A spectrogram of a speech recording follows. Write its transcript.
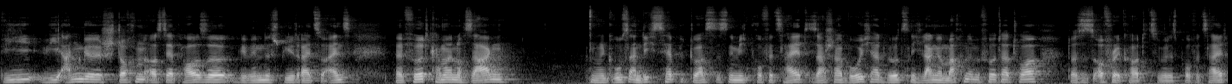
wie, wie angestochen aus der Pause, gewinnen das Spiel 3 zu 1. Bei Fürth kann man noch sagen, Gruß an dich, Sepp. Du hast es nämlich prophezeit. Sascha Burchardt wird es nicht lange machen im vierter Tor. Du hast es off-Record zumindest prophezeit.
